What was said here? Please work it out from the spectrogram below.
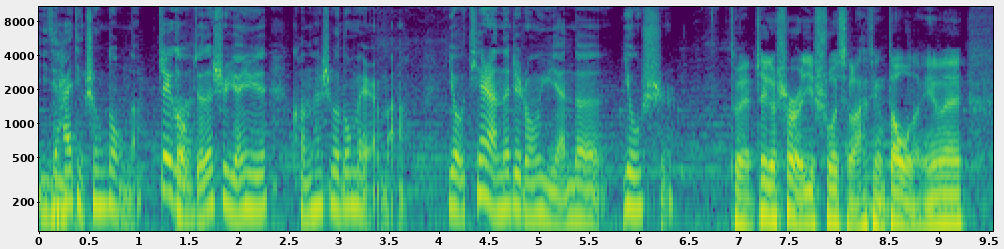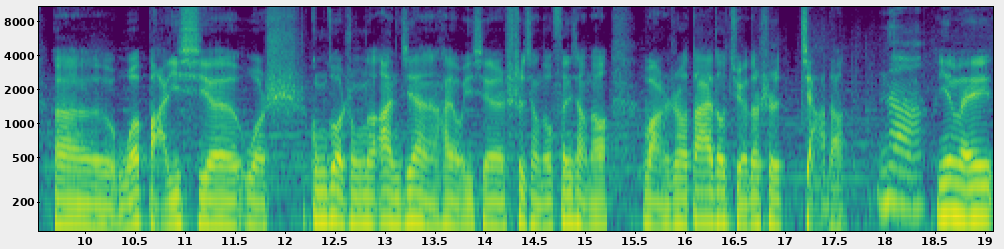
以及还挺生动的。这个我觉得是源于可能他是个东北人吧，有天然的这种语言的优势。对这个事儿一说起来还挺逗的，因为。呃，我把一些我是工作中的案件，还有一些事情都分享到网上之后，大家都觉得是假的。那因为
